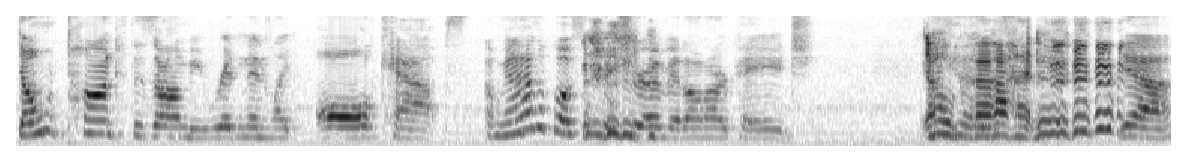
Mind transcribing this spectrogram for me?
Don't taunt the zombie written in like all caps. I'm gonna have to post a picture of it on our page. Oh God. Yeah.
